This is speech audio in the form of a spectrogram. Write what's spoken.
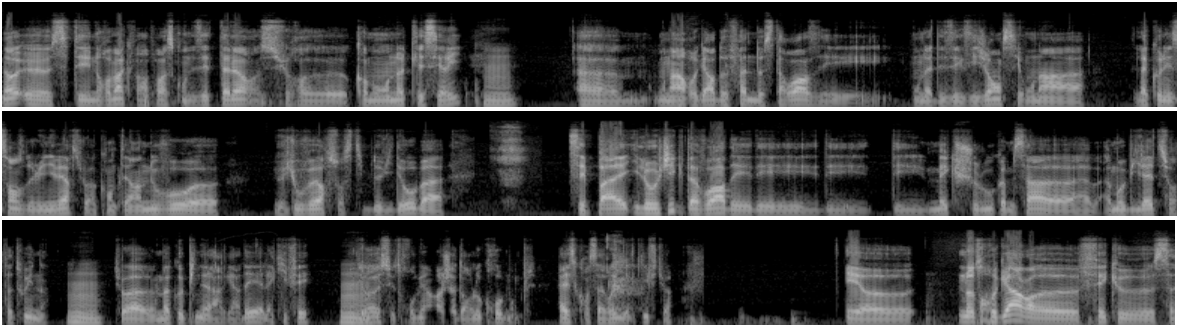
Non, c'était une remarque par rapport à ce qu'on disait tout à l'heure sur comment on note les séries. Mmh. Euh, on a un regard de fan de Star Wars et on a des exigences et on a la connaissance de l'univers. Tu vois, quand tu es un nouveau euh, viewer sur ce type de vidéo, bah, c'est pas illogique d'avoir des, des, mecs chelous comme ça euh, à, mobilette sur Tatooine. Mmh. Tu vois, ma copine, elle a regardé, elle a kiffé. Elle dit, mmh. c'est trop bien, j'adore le chrome en plus. Elle, quand ça brille, elle kiffe, tu vois. Et notre regard fait que ça,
